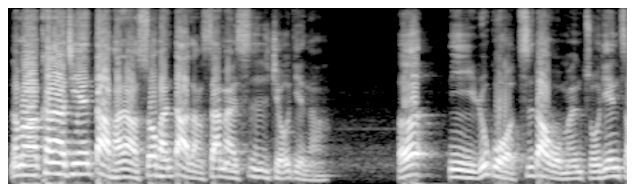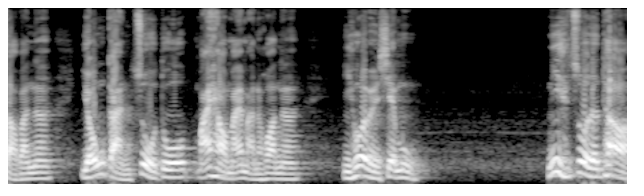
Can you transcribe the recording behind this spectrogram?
那么看到今天大盘啊，收盘大涨三百四十九点啊，而你如果知道我们昨天早盘呢勇敢做多买好买满的话呢，你会不会很羡慕？你也做得到啊！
